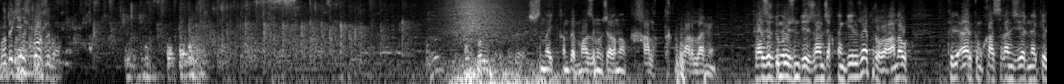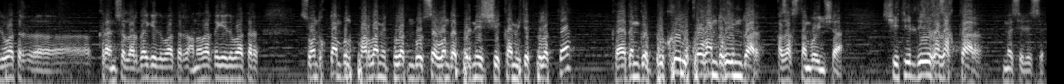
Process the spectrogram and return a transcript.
Вот таким способом. бұл шын айтқанда мазмұн жағынан халықтық парламент қазірдің өзінде жан жақтан келіп жатыр ғой анау әркім қасыған жеріне келіп жатыр ыыы краншалар да келіп жатыр аналар да келіп жатыр сондықтан бұл парламент болатын болса онда бірнеше комитет болады да кәдімгі бүкіл қоғамдық ұйымдар қазақстан бойынша шетелдегі қазақтар мәселесі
